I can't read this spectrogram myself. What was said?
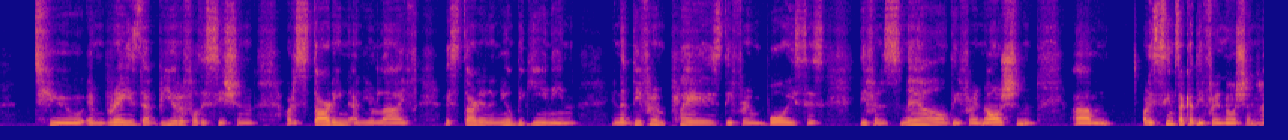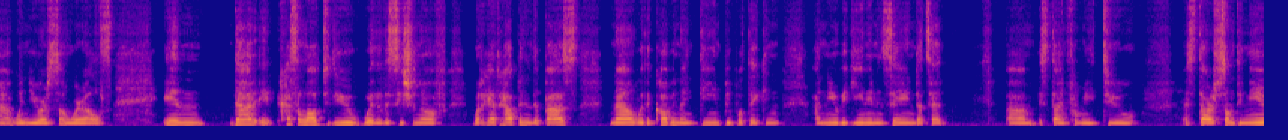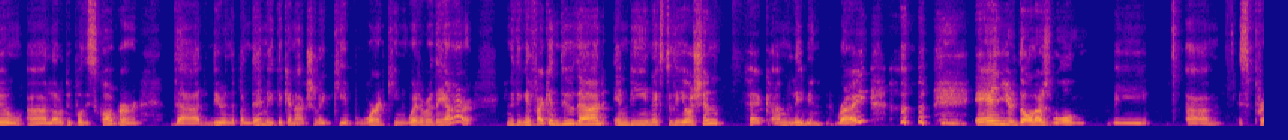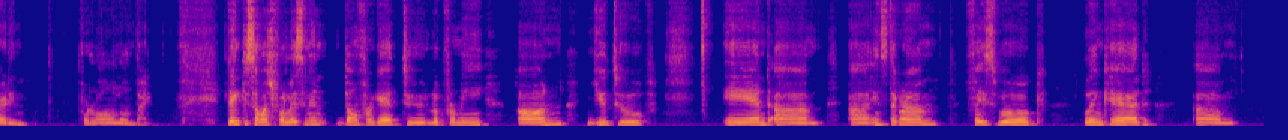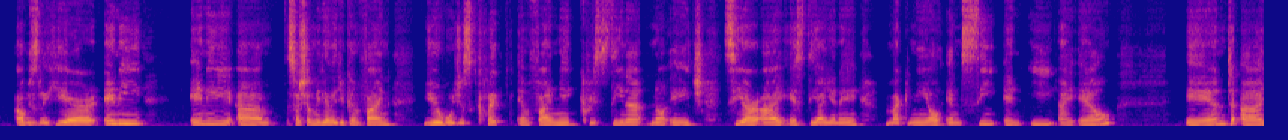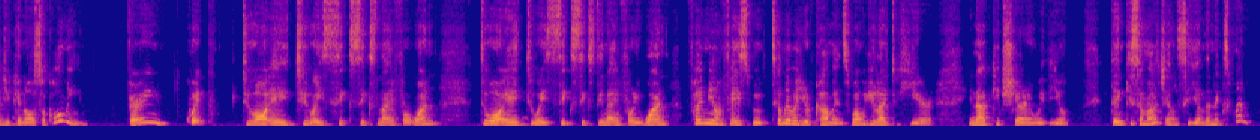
to embrace that beautiful decision of starting a new life, starting a new beginning in a different place, different voices, different smell, different ocean. Um, or it seems like a different ocean huh, when you are somewhere else. And that it has a lot to do with the decision of what had happened in the past. Now with the COVID nineteen, people taking a new beginning and saying, "That's it. Um, it's time for me to start something new." Uh, a lot of people discover that during the pandemic they can actually keep working wherever they are. And I think if I can do that and be next to the ocean, heck, I'm living, right? and your dollars will be um, spreading for a long, long time. Thank you so much for listening. Don't forget to look for me on YouTube and um, uh, Instagram, Facebook, LinkedIn, um, obviously here, any any um, social media that you can find, you will just click and find me, Cristina, no H, C R I S T I N A, McNeil, M C N E I L. And uh, you can also call me very quick 208 286 6941. 208 286 6941. Find me on Facebook. Tell me about your comments. What would you like to hear? And I'll keep sharing with you. Thank you so much, and I'll see you on the next one.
